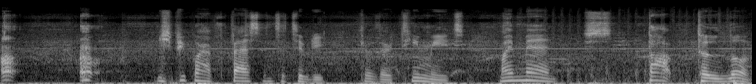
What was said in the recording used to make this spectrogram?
Uh, uh, these people have fast sensitivity to their teammates. My man stop to look.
